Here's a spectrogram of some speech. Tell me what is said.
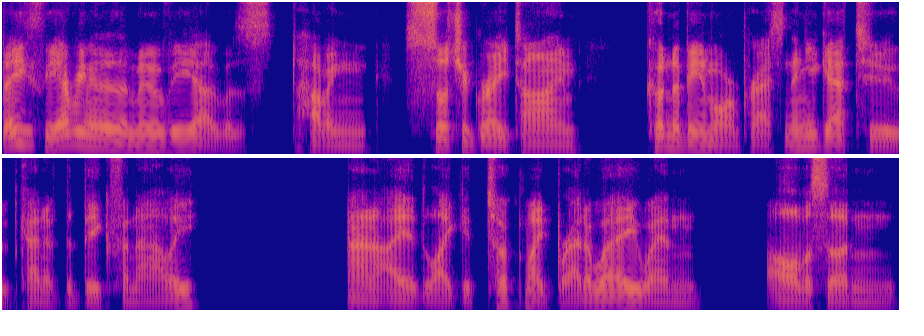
basically every minute of the movie. I was having such a great time. couldn't have been more impressed. And then you get to kind of the big finale, and I like it took my breath away when all of a sudden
